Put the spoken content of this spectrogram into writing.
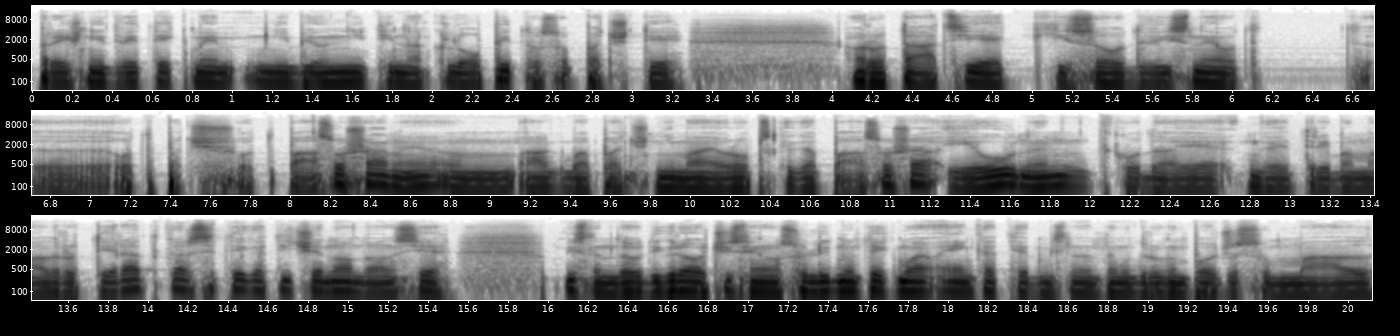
prejšnji dve tekme ni bil niti na klopi, to so pač te rotacije, ki so odvisne od Eh, od, pač, od pasoša, ne, Agba pač nima evropskega pasoša, EU, ne, tako da je, ga je treba malo rotirati, kar se tega tiče. No, danes je, mislim, da odigral čisto eno solidno tekmo, enkrat je, mislim, da tam v drugem času mal.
